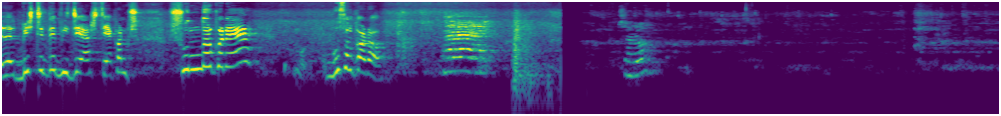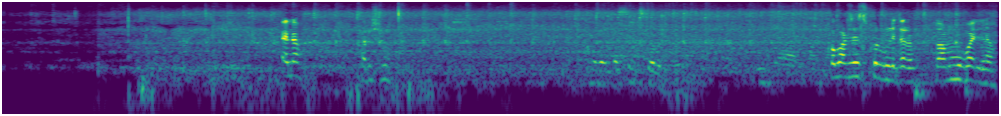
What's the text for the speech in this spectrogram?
এদের বৃষ্টিতে ভিজে আসছে। এখন সুন্দর করে গোসল করো। হ্যাঁ চলো এনো শোনো। কভার চেঞ্জ করব না তার তোমার মোবাইল নাও।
